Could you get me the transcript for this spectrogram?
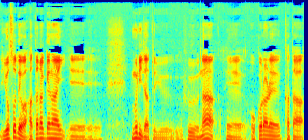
うよそでは働けない、えー、無理だというふうな、えー、怒られ方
